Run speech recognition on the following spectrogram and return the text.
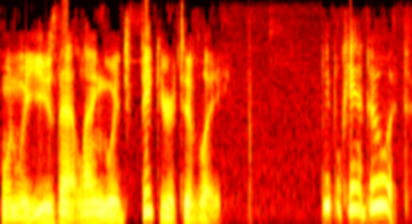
when we use that language figuratively, people can't do it.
